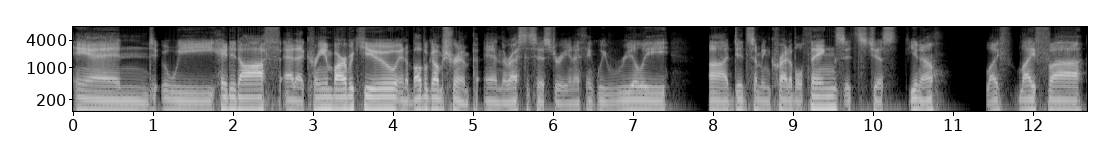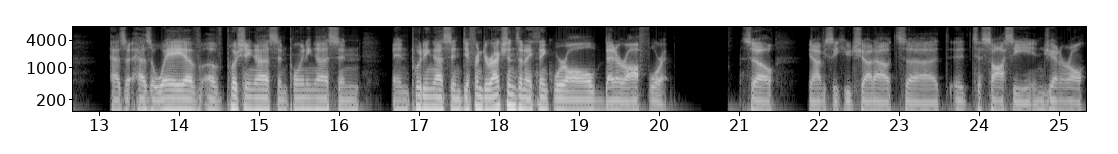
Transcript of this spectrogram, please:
and we hit it off at a Korean barbecue and a Bubba Gump Shrimp, and the rest is history. And I think we really uh, did some incredible things. It's just you know, life life uh, has a, has a way of of pushing us and pointing us and and putting us in different directions, and I think we're all better off for it. So, you know, obviously, huge shout outs uh, to Saucy in general.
